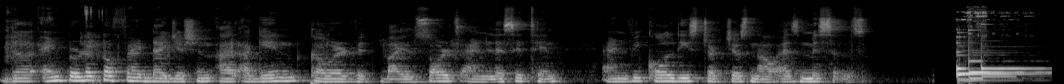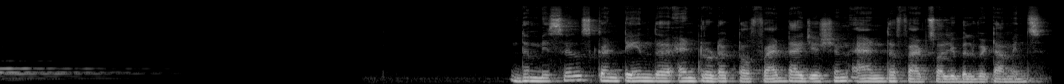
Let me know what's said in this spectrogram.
The end product of fat digestion are again covered with bile salts and lecithin and we call these structures now as micelles. The micelles contain the end product of fat digestion and the fat soluble vitamins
